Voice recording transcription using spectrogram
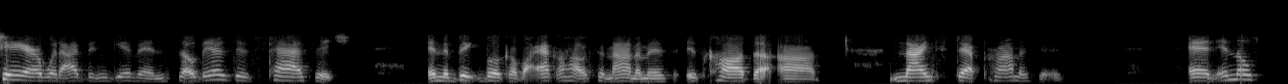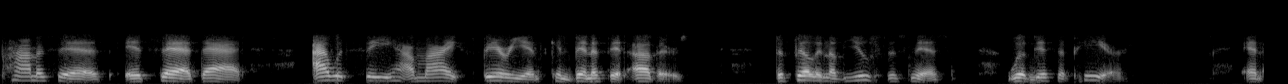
share what I've been given. So there's this passage in the big book of Alcoholics Anonymous. It's called the uh, nine step promises. And in those promises, it said that I would see how my experience can benefit others. The feeling of uselessness will mm-hmm. disappear. And,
